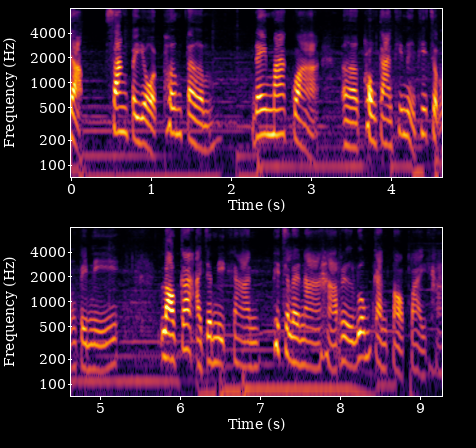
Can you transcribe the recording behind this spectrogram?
จะสร้างประโยชน์เพิ่มเติมได้มากกว่าโครงการที่หนึ่งที่จบลงไปนี้ เราก็อาจจะมีการพิจารณาหารือร่วมกันต่อไปค่ะ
